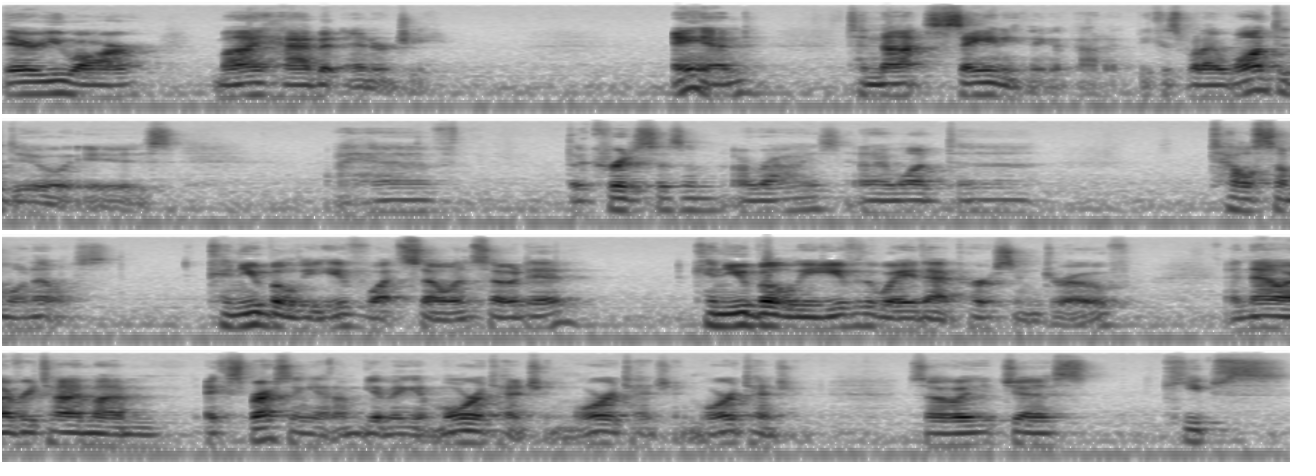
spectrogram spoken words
There you are, my habit energy. And to not say anything about it. Because what I want to do is, I have the criticism arise and I want to tell someone else. Can you believe what so and so did? Can you believe the way that person drove? And now every time I'm expressing it, I'm giving it more attention, more attention, more attention. So it just keeps,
